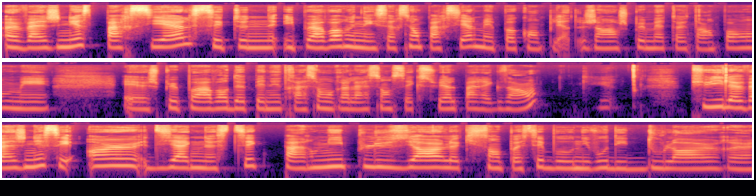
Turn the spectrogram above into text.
Un vaginisme partiel, c'est une, il peut avoir une insertion partielle, mais pas complète. Genre, je peux mettre un tampon, mais euh, je peux pas avoir de pénétration aux relations sexuelles, par exemple. Puis le vaginisme, c'est un diagnostic parmi plusieurs là, qui sont possibles au niveau des douleurs. Euh,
